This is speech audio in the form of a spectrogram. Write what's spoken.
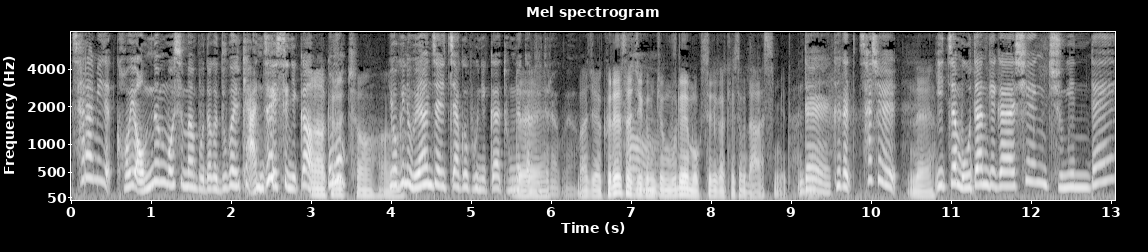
사람이 거의 없는 모습만 보다가 누가 이렇게 앉아 있으니까 아, 그렇죠. 어. 여기는 왜 앉아 있지 하고 보니까 동네 네. 카페더라고요. 맞아요. 그래서 어. 지금 좀 우려의 목소리가 계속 나왔습니다. 네. 네. 그러니까 사실 네. 2.5단계가 시행 중인데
